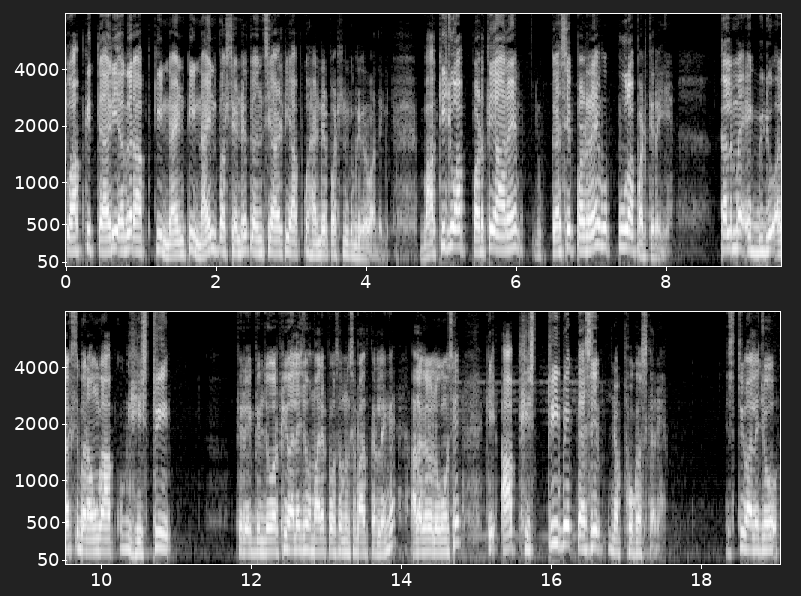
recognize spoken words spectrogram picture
तो आपकी तैयारी अगर आपकी 99 परसेंट है तो एनसीईआरटी आपको 100 परसेंट कंप्लीट करवा देगी। बाकी जो आप पढ़ते आ रहे हैं कैसे पढ़ रहे हैं, वो पूरा पढ़ते रहिए। कल मैं एक वीडियो अलग से बनाऊँगा आपको कि हिस्ट्री फिर एक दिन जोग्राफी वाले जो हमारे प्रोफेसर उनसे बात कर लेंगे अलग अलग लोगों से कि आप हिस्ट्री पे कैसे फोकस करें। हिस्ट्री वाले जो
